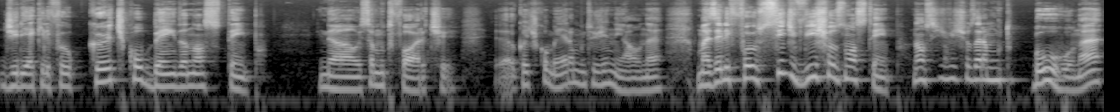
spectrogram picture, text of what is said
diria que ele foi o Kurt Cobain do nosso tempo. Não, isso é muito forte. O Kurt Cobain era muito genial, né? Mas ele foi o Sid Vicious no nosso tempo. Não, o Sid Vicious era muito burro, né?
